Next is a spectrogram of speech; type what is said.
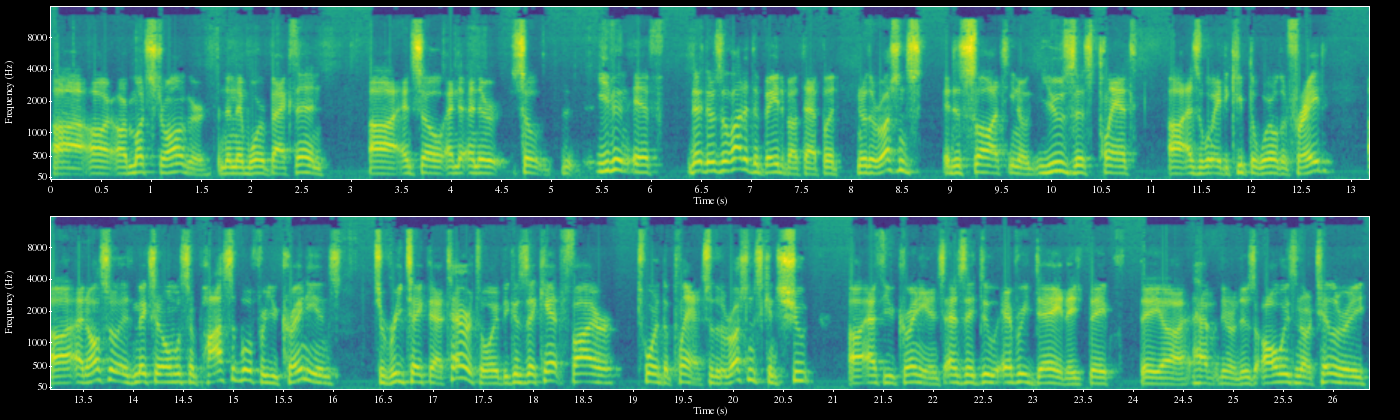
uh, are, are much stronger than they were back then. Uh, and so, and and they're so even if there, there's a lot of debate about that, but you know the Russians it is thought you know use this plant uh, as a way to keep the world afraid, uh, and also it makes it almost impossible for Ukrainians to retake that territory because they can't fire toward the plant. So the Russians can shoot uh, at the Ukrainians, as they do every day. They they they uh, have you know there's always an artillery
